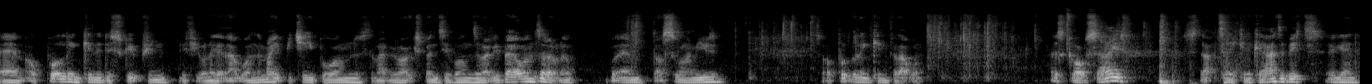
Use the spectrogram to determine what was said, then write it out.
um, I'll put a link in the description if you want to get that one. There might be cheaper ones, there might be more expensive ones, there might be better ones, I don't know. But um, that's the one I'm using. So I'll put the link in for that one. Let's go outside, start taking the cars a bit again.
